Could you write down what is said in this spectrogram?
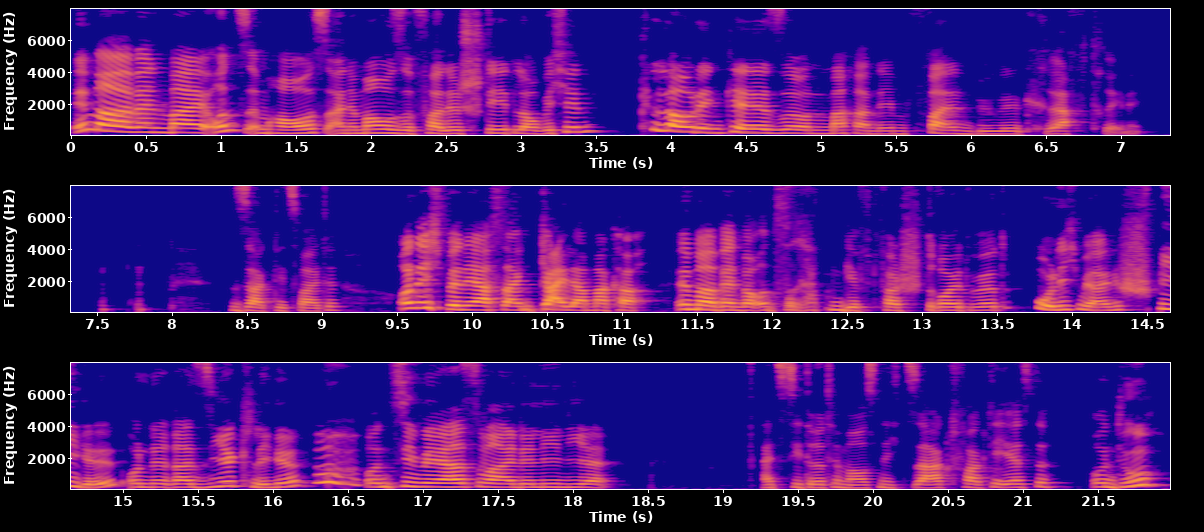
Immer wenn bei uns im Haus eine Mausefalle steht, laufe ich hin, klau den Käse und mache an dem Fallenbügel Krafttraining. Sagt die zweite, und ich bin erst ein geiler Macker. Immer wenn bei uns Rattengift verstreut wird, hole ich mir einen Spiegel und eine Rasierklinge und ziehe mir erstmal eine Linie. Als die dritte Maus nichts sagt, fragt die erste: Und du?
